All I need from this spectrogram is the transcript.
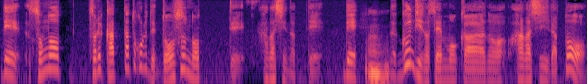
で、その、それ買ったところでどうすんのって話になって、で、うん。軍事の専門家の話だと、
